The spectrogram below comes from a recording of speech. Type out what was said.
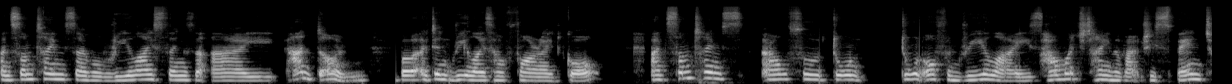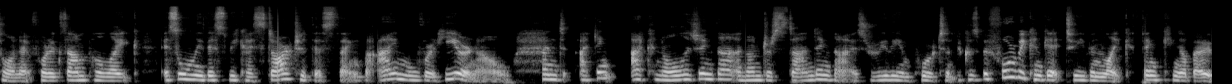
And sometimes I will realize things that I had done, but I didn't realize how far I'd got. And sometimes I also don't don't often realize how much time I've actually spent on it. For example, like it's only this week I started this thing, but I'm over here now. And I think acknowledging that and understanding that is really important because before we can get to even like thinking about,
